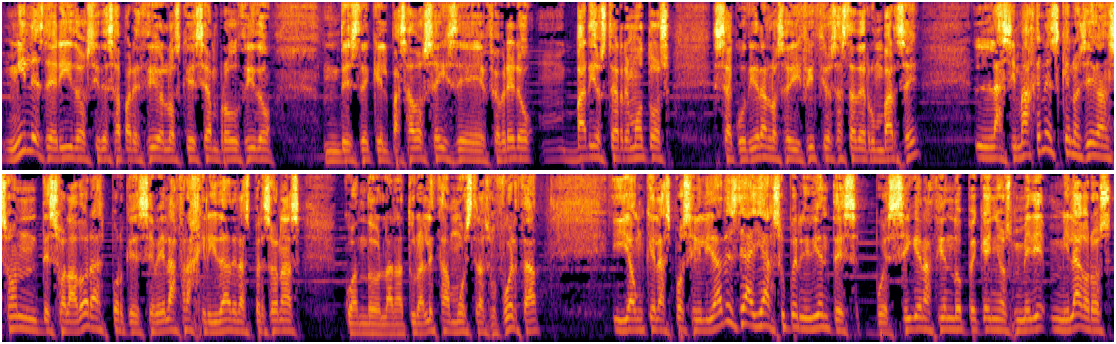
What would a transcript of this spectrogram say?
miles de heridos y desaparecidos los que se han producido desde que el pasado 6 de febrero varios terremotos sacudieran los edificios hasta derrumbarse. Las imágenes que nos llegan son desoladoras porque se ve la fragilidad de las personas cuando la naturaleza muestra su fuerza. Y aunque las posibilidades de hallar supervivientes pues siguen haciendo pequeños mi- milagros,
